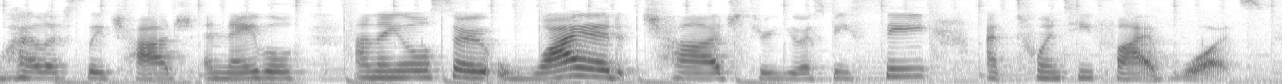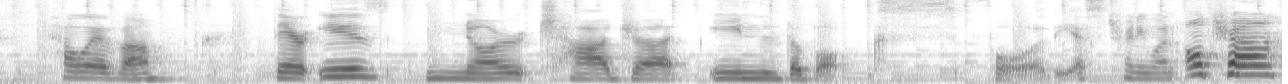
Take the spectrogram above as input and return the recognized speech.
wirelessly charged enabled and they also wired charge through USB-C at 25 watts. However, there is no charger in the box for the S21 Ultra,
